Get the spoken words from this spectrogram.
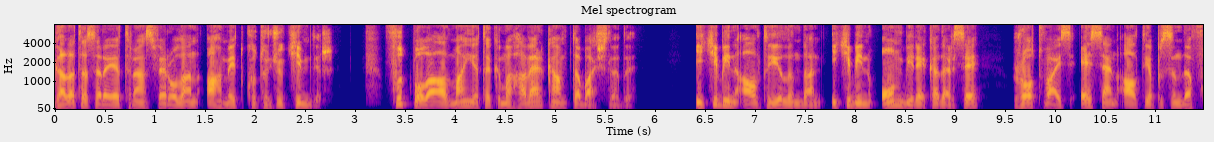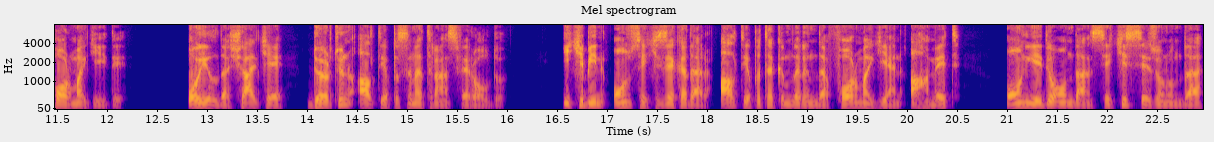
Galatasaray'a transfer olan Ahmet Kutucu kimdir? Futbola Almanya takımı Haverkamp'ta başladı. 2006 yılından 2011'e kadar ise Rot-Weiss Essen altyapısında forma giydi. O yılda Schalke 4'ün altyapısına transfer oldu. 2018'e kadar altyapı takımlarında forma giyen Ahmet, 17-10'dan 8 sezonunda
